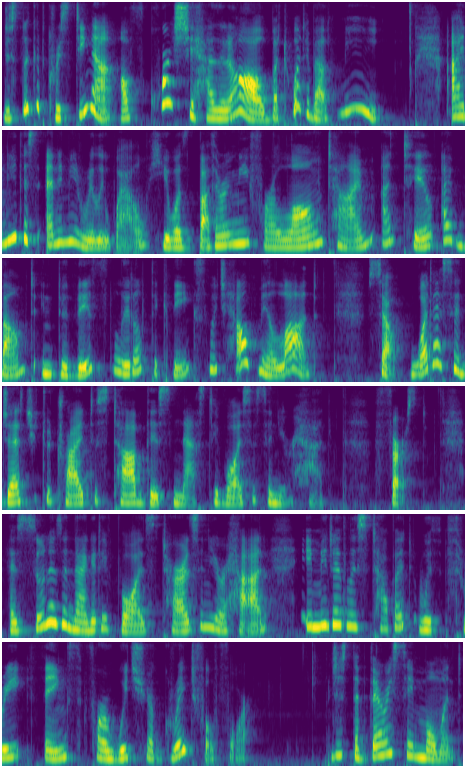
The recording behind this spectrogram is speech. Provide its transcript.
Just look at Christina. Of course she has it all, but what about me? I knew this enemy really well. He was bothering me for a long time until I bumped into these little techniques which helped me a lot. So, what I suggest you to try to stop these nasty voices in your head. First, as soon as a negative voice starts in your head, immediately stop it with three things for which you're grateful for. Just the very same moment,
